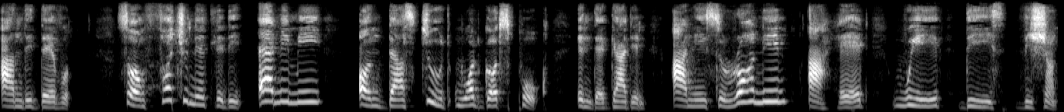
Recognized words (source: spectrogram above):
and the devil. So, unfortunately, the enemy understood what God spoke in the garden and is running ahead with this vision.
